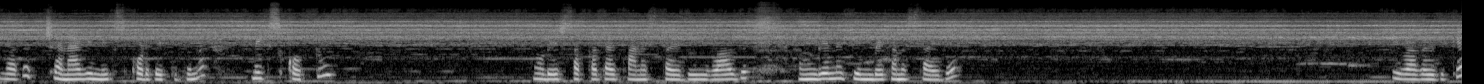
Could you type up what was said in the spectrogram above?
ಇವಾಗ ಚೆನ್ನಾಗಿ ಮಿಕ್ಸ್ ಕೊಡಬೇಕು ಇದನ್ನು. ಮಿಕ್ಸ್ ಕೊಟ್ಟು ನೋಡಿ, ಎಷ್ಟು ಸಖತ್ತಾಗಿ ಕಾಣಿಸ್ತಾ ಇದೆ. ಇವಾಗ ಹಾಗೇ ತಿನ್ಬೇಕು ಅನ್ನಿಸ್ತಾ ಇದೆ. ಇವಾಗ ಇದಕ್ಕೆ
